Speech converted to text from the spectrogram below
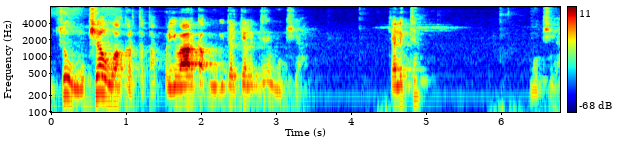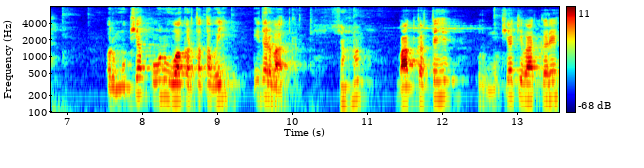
जो मुखिया हुआ करता था, परिवार का, इधर क्या लिखते थे? मुखिया। क्या लिखते मुखिया। और मुखिया कौन हुआ करता था भाई? इधर बात करते हैं। यहाँ बात करते हैं, और मुखिया की बात करें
